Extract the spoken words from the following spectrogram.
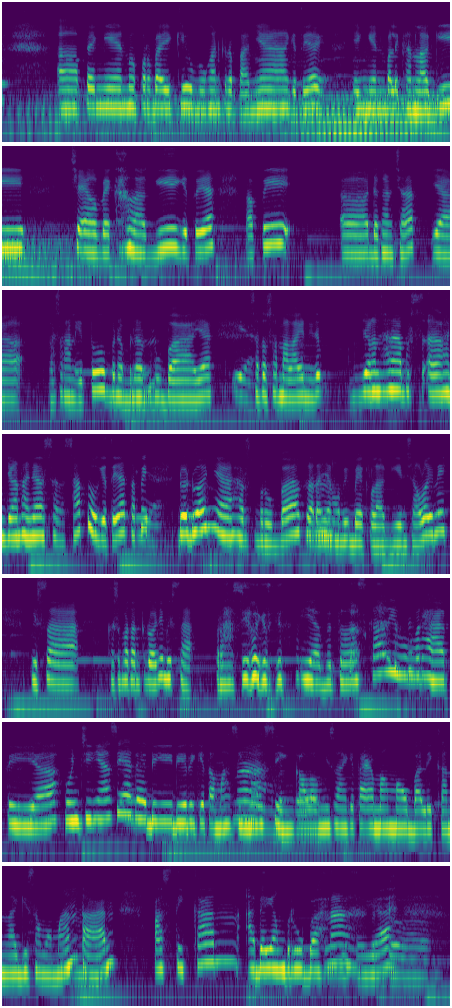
eh, pengen memperbaiki hubungan ke depannya gitu ya ingin balikan lagi CLBK lagi gitu ya tapi eh, dengan syarat ya pasangan itu benar-benar Hmm. berubah ya Iya. satu sama lain itu jangan hanya eh, jangan hanya sa- satu gitu ya tapi Iya. dua-duanya harus berubah ke arah yang Hmm. lebih baik lagi insya Allah ini bisa kesempatan keduanya bisa berhasil gitu ya Iya betul sekali Bu Perhati ya Kuncinya sih ada di diri kita masing-masing Kalau misalnya kita emang mau balikan lagi sama mantan Pastikan ada yang berubah nah gitu ya betul.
